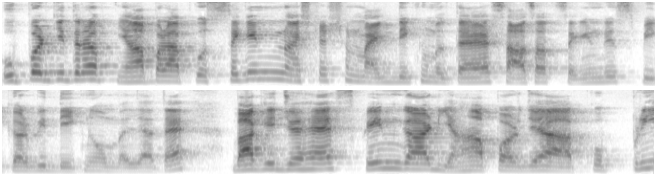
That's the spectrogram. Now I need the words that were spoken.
ऊपर की तरफ़ यहाँ पर आपको सेकेंडरी नॉइस कैंसिलेशन माइक देखने को मिलता है साथ साथ सेकेंडरी स्पीकर भी देखने को मिल जाता है। बाकी जो है स्क्रीन गार्ड यहाँ पर जो है, आपको प्री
